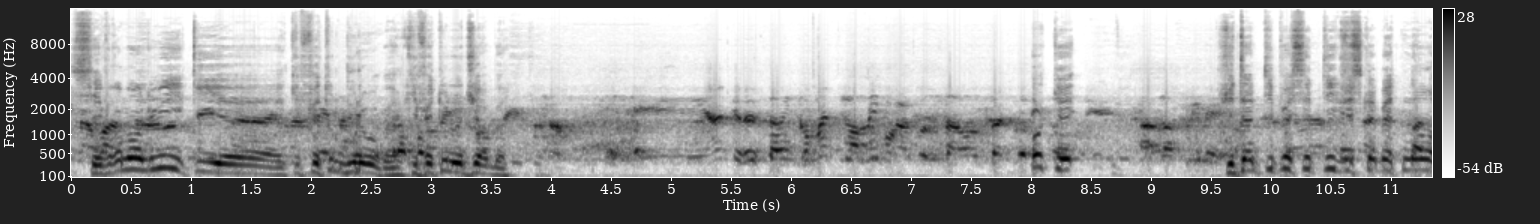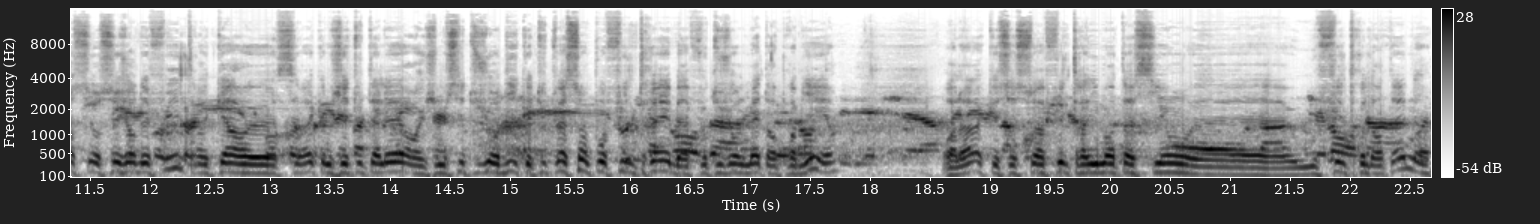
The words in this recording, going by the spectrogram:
C'est vraiment lui qui, euh, qui fait tout le boulot, qui fait tout le job. Ok. J'étais un petit peu sceptique jusqu'à maintenant sur ce genre de filtre, car euh, c'est vrai, comme j'ai tout à l'heure, je me suis toujours dit que de toute façon, pour filtrer, il faut toujours le mettre en premier. hein. Voilà, que ce soit filtre alimentation euh, ou filtre d'antenne,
